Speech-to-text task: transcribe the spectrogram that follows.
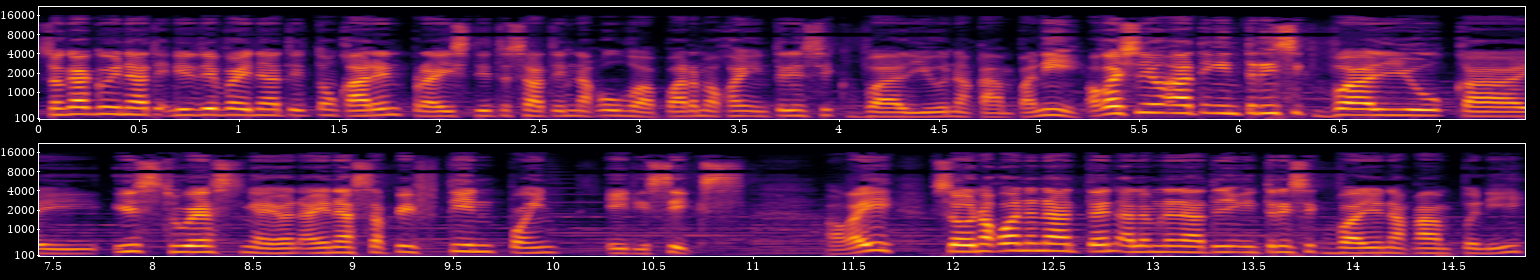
So ang gagawin natin, i-divide natin itong current price dito sa atin nakuha para makuha yung intrinsic value ng company. Okay, so yung ating intrinsic value kay East West ngayon ay nasa 15.86. Okay? So, nakuha na natin, alam na natin yung intrinsic value ng company.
